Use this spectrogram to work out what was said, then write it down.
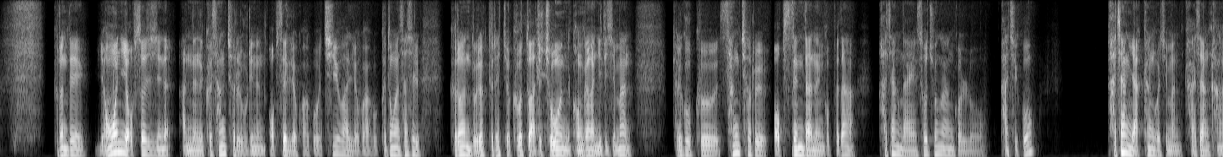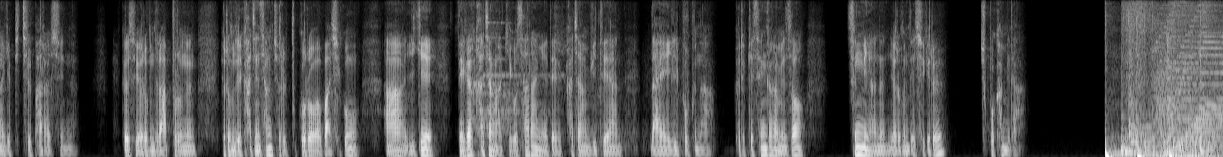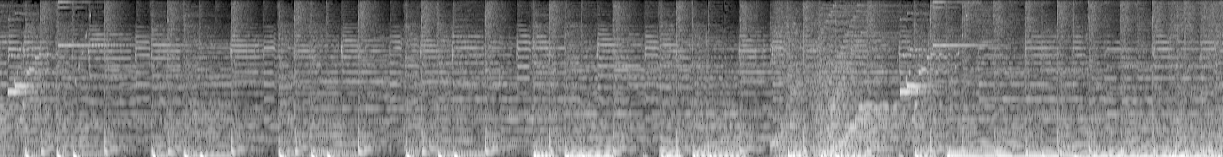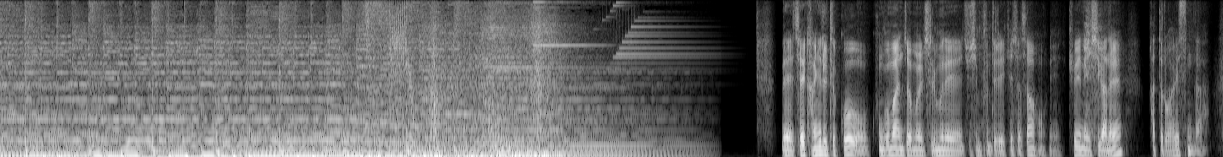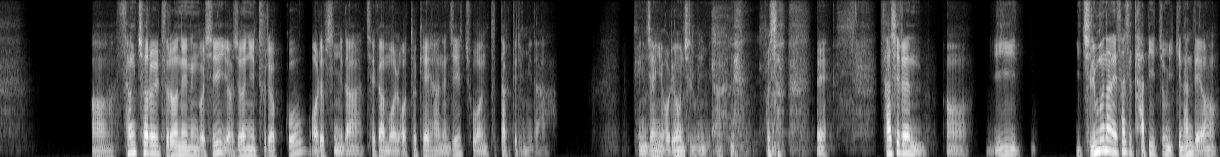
그런데 영원히 없어지지 않는 그 상처를 우리는 없애려고 하고 치유하려고 하고, 그동안 사실 그런 노력들을 했죠. 그것도 아주 좋은 건강한 일이지만, 결국 그 상처를 없앤다는 것보다 가장 나의 소중한 걸로 가지고 가장 약한 거지만 가장 강하게 빛을 발할 수 있는 그래서 여러분들 앞으로는 여러분들이 가진 상처를 부끄러워 마시고 아 이게 내가 가장 아끼고 사랑해야 될 가장 위대한 나의 일부구나 그렇게 생각하면서 승리하는 여러분 되시기를 축복합니다. 네, 제 강의를 듣고 궁금한 점을 질문해 주신 분들이 계셔서 Q&A 시간을 갖도록 하겠습니다. 어, 상처를 드러내는 것이 여전히 두렵고 어렵습니다. 제가 뭘 어떻게 해야 하는지 조언 부탁드립니다. 굉장히 어려운 질문입니다. 네, 벌써 네, 사실은 어, 이, 이 질문 안에 사실 답이 좀 있긴 한데요.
